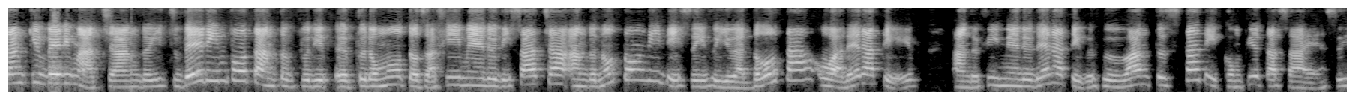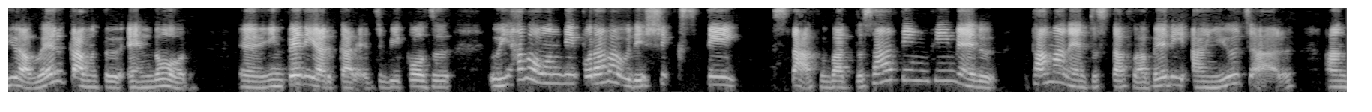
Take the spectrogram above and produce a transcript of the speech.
Thank you very much. And it's very important to pre- uh, promote the female researcher and not only this, if you are daughter or relative and female relative who want to study computer science, you are welcome to enroll uh, Imperial College because we have only probably 60 staff, but 13 female permanent staff are very unusual and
